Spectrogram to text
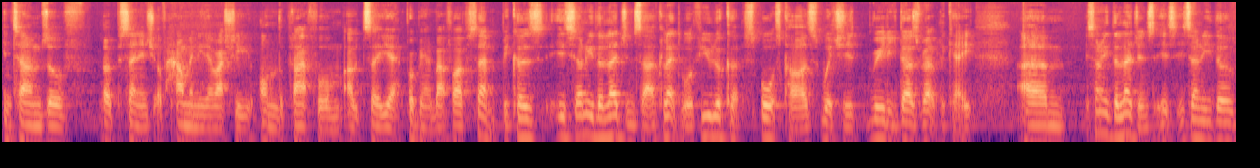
in terms of a percentage of how many are actually on the platform i would say yeah probably about 5% because it's only the legends that are collectible. If you look at sports cards which it really does replicate um, it's only the legends. It's, it's only the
